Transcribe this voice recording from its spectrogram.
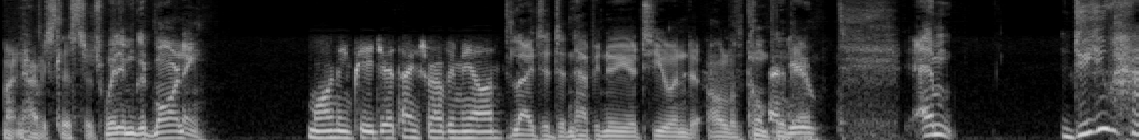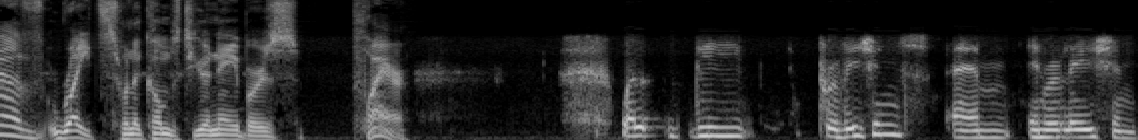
Martin Harvey Solicitors. William, good morning. Morning, PJ. Thanks for having me on. Delighted and Happy New Year to you and all of the company And you. Um, do you have rights when it comes to your neighbour's fire? Well, the provisions um, in relation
